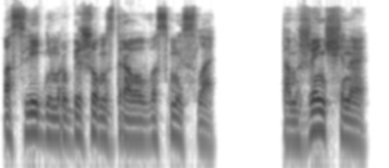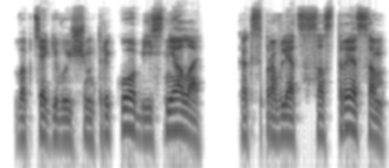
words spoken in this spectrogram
последним рубежом здравого смысла. Там женщина в обтягивающем трико объясняла, как справляться со стрессом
